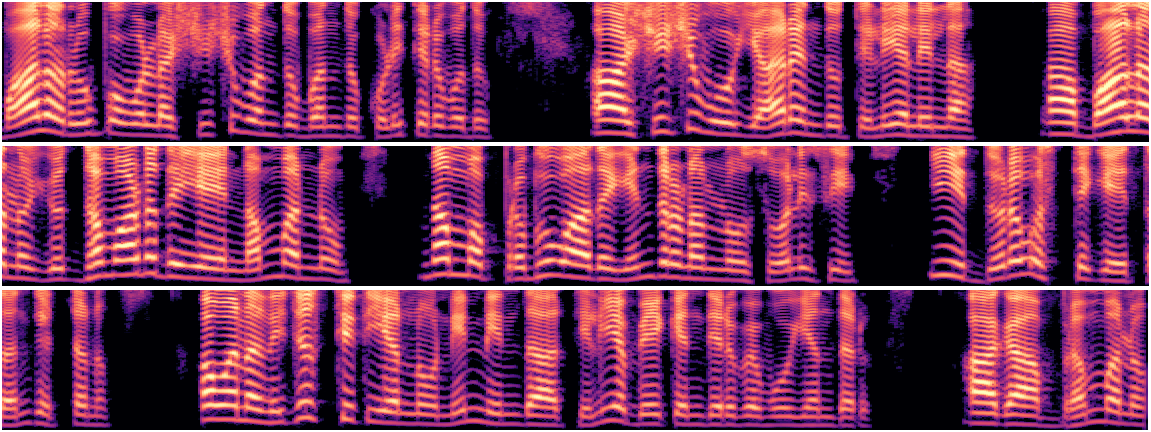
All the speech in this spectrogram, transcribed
ಬಾಲರೂಪವುಳ್ಳ ಶಿಶುವೊಂದು ಬಂದು ಕುಳಿತಿರುವುದು. ಆ ಶಿಶುವು ಯಾರೆಂದು ತಿಳಿಯಲಿಲ್ಲ. ಆ ಬಾಲನು ಯುದ್ಧ ಮಾಡದೆಯೇ ನಮ್ಮನ್ನು, ನಮ್ಮ ಪ್ರಭುವಾದ ಇಂದ್ರನನ್ನು ಸೋಲಿಸಿ ಈ ದುರವಸ್ಥೆಗೆ ತಂದಿಟ್ಟನು. ಅವನ ನಿಜಸ್ಥಿತಿಯನ್ನು ನಿನ್ನಿಂದ ತಿಳಿಯಬೇಕೆಂದಿರುವೆವು ಎಂದರು. ಆಗ ಬ್ರಹ್ಮನು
